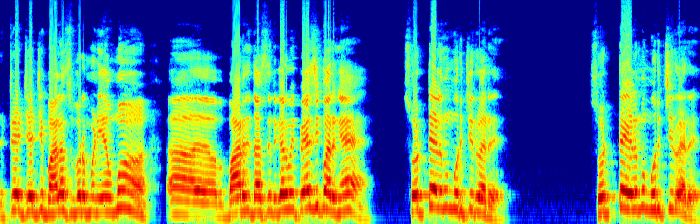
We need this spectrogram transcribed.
ரிட்டையர்ட் ஜட்ஜி பாலசுப்ரமணியமும் பாரதிதாசன் இருக்காரு போய் பேசி பாருங்க. சொட்டை எலும்பு முறிச்சிருவாரு. சொட்டை எலும்பு முறிச்சிருவாரு.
